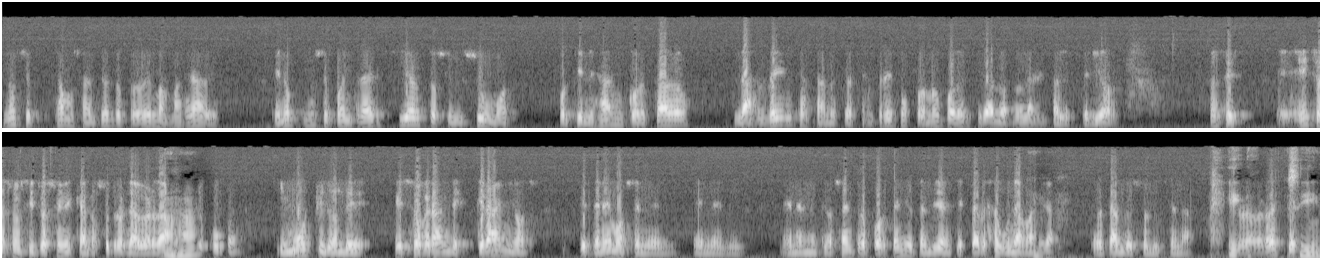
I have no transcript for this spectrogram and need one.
No se, estamos ante otros problemas más graves, que no, no se pueden traer ciertos insumos porque les han cortado las ventas a nuestras empresas por no poder tirar los dólares al exterior. Entonces, eh, esas son situaciones que a nosotros la verdad nos preocupan y mucho y donde esos grandes cráneos que tenemos en el, en el, en el microcentro porteño tendrían que estar de alguna manera tratando de solucionar. Eh, Pero la verdad es que... Sí,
